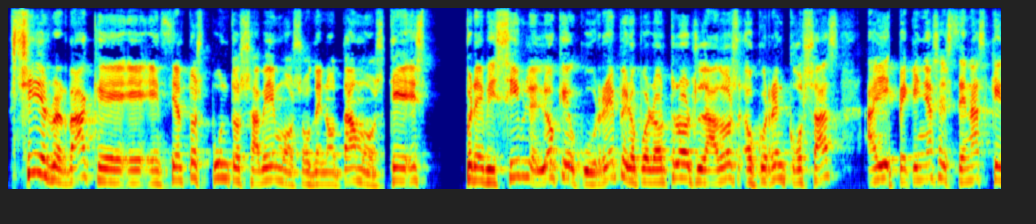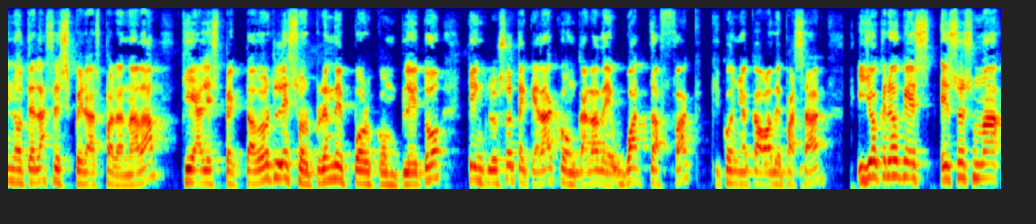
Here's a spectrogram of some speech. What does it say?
Sí, es verdad que eh, en ciertos puntos sabemos o denotamos que es previsible lo que ocurre, pero por otros lados ocurren cosas, hay pequeñas escenas que no te las esperas para nada, que al espectador le sorprende por completo, que incluso te queda con cara de what the fuck, qué coño acaba de pasar. Y yo creo que es, eso es una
